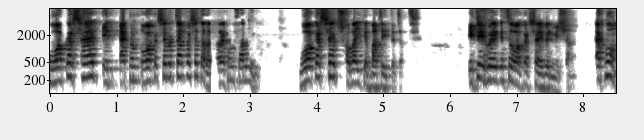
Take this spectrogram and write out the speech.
ওয়াকার সাহেব এখন ওয়াকার সাহেবের চারপাশে তারা তারা এখন সার্ভিং ওয়াকার সাহেব সবাইকে বাঁচাইতে চাচ্ছে। এটাই হয়ে গেছে ওয়াকার সাহেবের মিশন এখন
